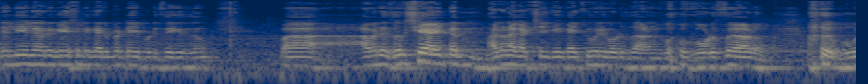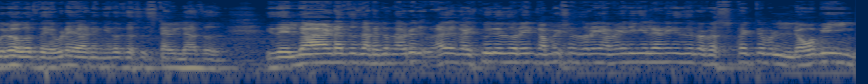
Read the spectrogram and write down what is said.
ഡൽഹിയിലെ ഒരു കേസിൽ കരിപ്പെട്ടി പിടിച്ചിരിക്കുന്നു. അവർ തീർച്ചയായിട്ടും ഭരണകക്ഷിക്ക് കൈക്കൂലി കൊടുത്താണ് കൊടുത്തുകാണും അത് ഭൂലോകത്ത് എവിടെയാണ് ഇങ്ങനത്തെ സിസ്റ്റം ഇല്ലാത്തത്? ഇത് എല്ലായിടത്തും നടക്കുന്ന ഒരു അത് കൈക്കൂലി എന്ന് പറയും കമ്മീഷൻ എന്ന് പറയും അമേരിക്കയിലാണെങ്കിൽ ഇതൊരു റെസ്പെക്റ്റബിൾ ലോബിയിങ്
